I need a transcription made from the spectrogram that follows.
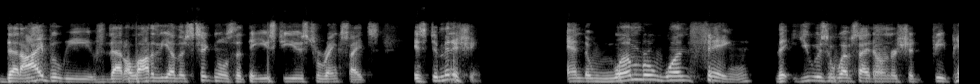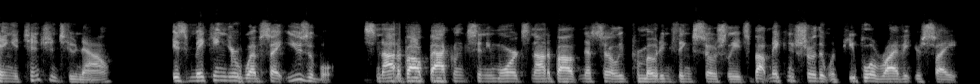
that I believe that a lot of the other signals that they used to use to rank sites is diminishing. And the number one thing that you as a website owner should be paying attention to now is making your website usable. It's not about backlinks anymore. It's not about necessarily promoting things socially. It's about making sure that when people arrive at your site,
